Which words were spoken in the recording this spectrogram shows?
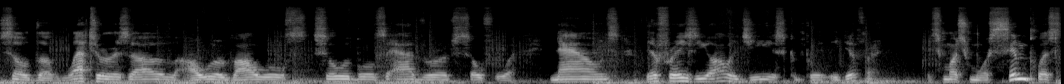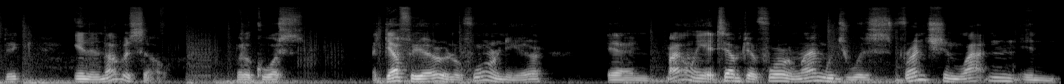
So the letters of our vowels, syllables, adverbs, so forth nouns, their phraseology is completely different. It's much more simplistic in and of itself. But of course, a deaf ear and a foreign ear, and my only attempt at foreign language was French and Latin in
